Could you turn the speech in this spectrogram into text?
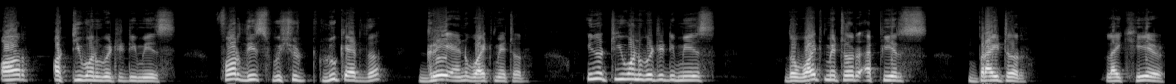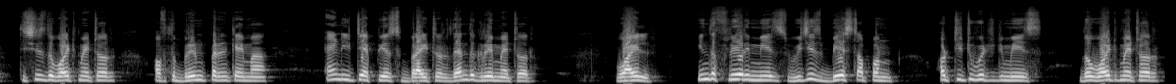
or a T1 weighted image for this, we should look at the gray and white matter. In a T1 weighted image, the white matter appears brighter like here. This is the white matter of the brain parenchyma and it appears brighter than the gray matter. While in the FLAIR image which is based upon a T2 weighted image, the white matter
